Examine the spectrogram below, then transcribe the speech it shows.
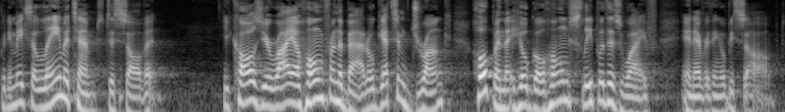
But he makes a lame attempt to solve it. He calls Uriah home from the battle, gets him drunk, hoping that he'll go home, sleep with his wife, and everything will be solved.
